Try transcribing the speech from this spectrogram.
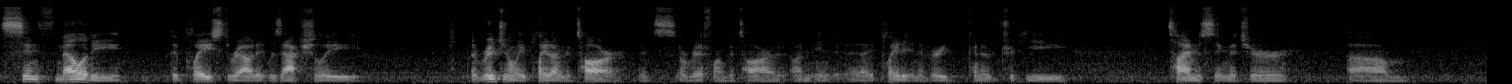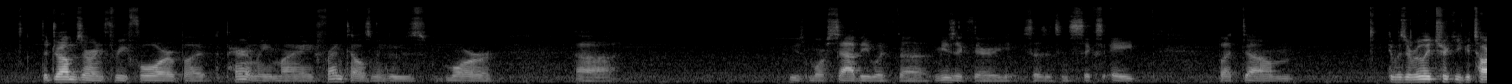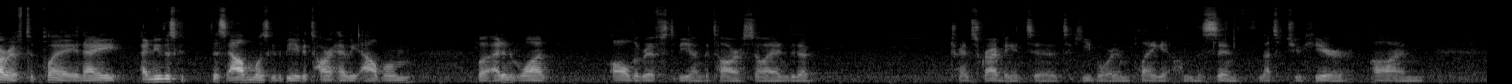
synth melody that plays throughout it was actually originally played on guitar. It's a riff on guitar. On I played it in a very kind of tricky time signature. Um, the drums are in three four, but apparently my friend tells me who's more uh, who's more savvy with uh, music theory he says it's in six eight. But um, it was a really tricky guitar riff to play, and I I knew this this album was going to be a guitar heavy album but I didn't want all the riffs to be on guitar, so I ended up transcribing it to, to keyboard and playing it on the synth. And that's what you hear on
